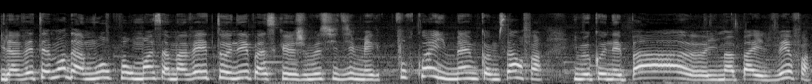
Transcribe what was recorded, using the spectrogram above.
il avait tellement d'amour pour moi, ça m'avait étonnée parce que je me suis dit, mais pourquoi il m'aime comme ça? Enfin, il me connaît pas, euh, il m'a pas élevé. Enfin,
